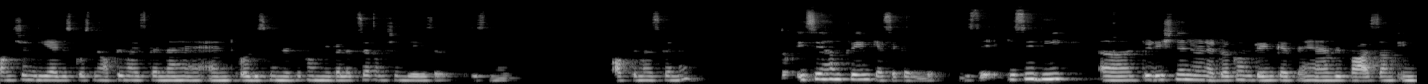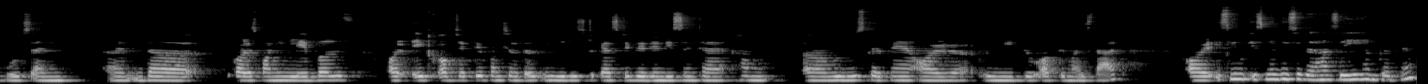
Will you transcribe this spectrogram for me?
फ़ंक्शन दिया है जिसको उसने ऑप्टिमाइज करना है एंड और डिस्क्रिमिनेटर को हमने एक अलग से फ़ंक्शन दिया है जिसमें ऑप्टिमाइज करना है। तो इसे हम ट्रेन कैसे करेंगे? जिसे किसी भी ट्रेडिशनल न्यूरल नेटवर्क को हम ट्रेन करते हैं we pass some inputs and the corresponding labels और एक ऑब्जेक्टिव फ़ंक्शन होता है स्टोकेस्टिक ग्रेडियंट डिसेंट है, हम वो यूज़ करते हैं और we need to optimize that और इसी, इसमें भी इसी तरह से ही हम करते हैं।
